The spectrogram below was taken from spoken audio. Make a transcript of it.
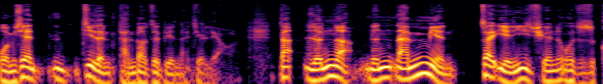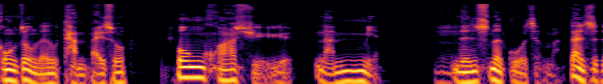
我们现在嗯既然谈到这边来就聊了，但人呐、人难免在演艺圈或者是公众人物，坦白说，风花雪月难免。嗯人生的过程嘛。但是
